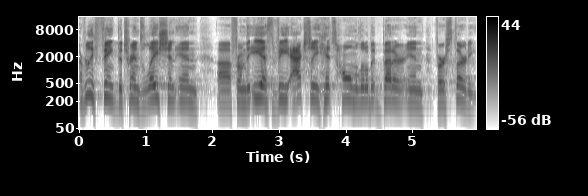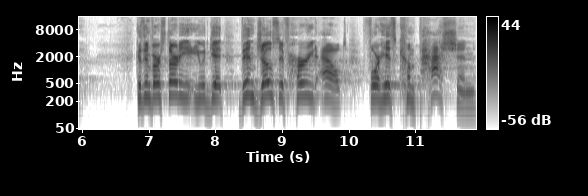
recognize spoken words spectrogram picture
I really think the translation in uh, from the ESV actually hits home a little bit better in verse 30. Because in verse 30, you would get, then Joseph hurried out, for his compassion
